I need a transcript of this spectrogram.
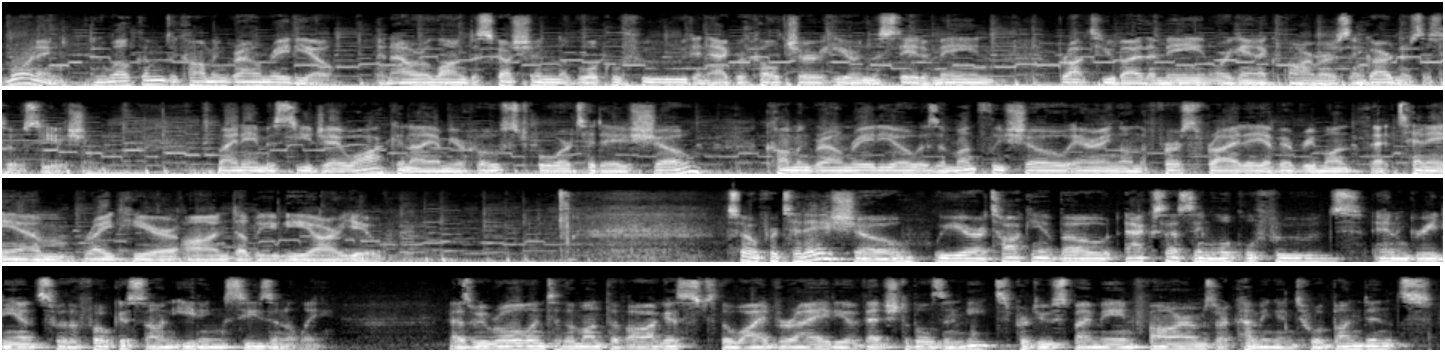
Good morning, and welcome to Common Ground Radio, an hour long discussion of local food and agriculture here in the state of Maine, brought to you by the Maine Organic Farmers and Gardeners Association. My name is CJ Walke, and I am your host for today's show. Common Ground Radio is a monthly show airing on the first Friday of every month at 10 a.m. right here on WERU. So, for today's show, we are talking about accessing local foods and ingredients with a focus on eating seasonally. As we roll into the month of August, the wide variety of vegetables and meats produced by Maine farms are coming into abundance.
